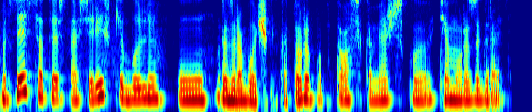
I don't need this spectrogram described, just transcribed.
Вот здесь, соответственно, все риски были у разработчика, который попытался коммерческую тему разыграть.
